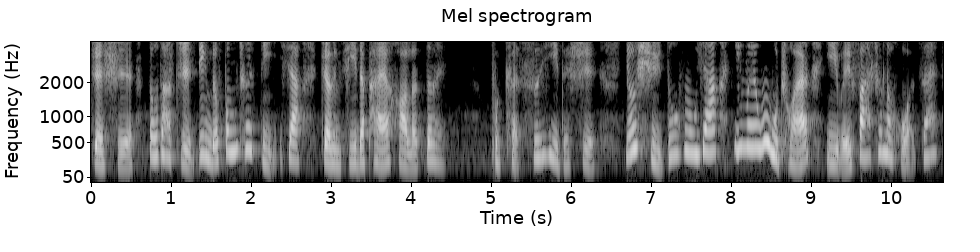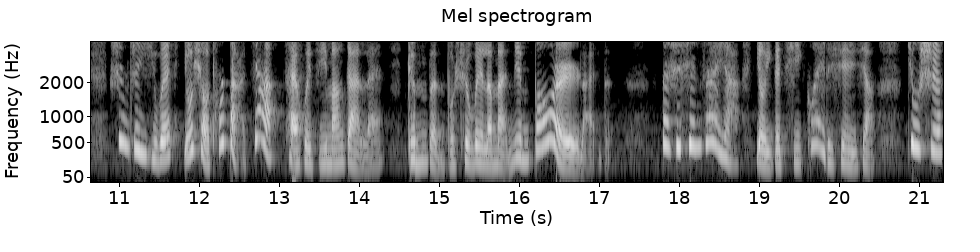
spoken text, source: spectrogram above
这时都到指定的风车底下，整齐地排好了队。不可思议的是，有许多乌鸦因为误传，以为发生了火灾，甚至以为有小偷打架，才会急忙赶来，根本不是为了买面包而来的。但是现在呀，有一个奇怪的现象，就是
